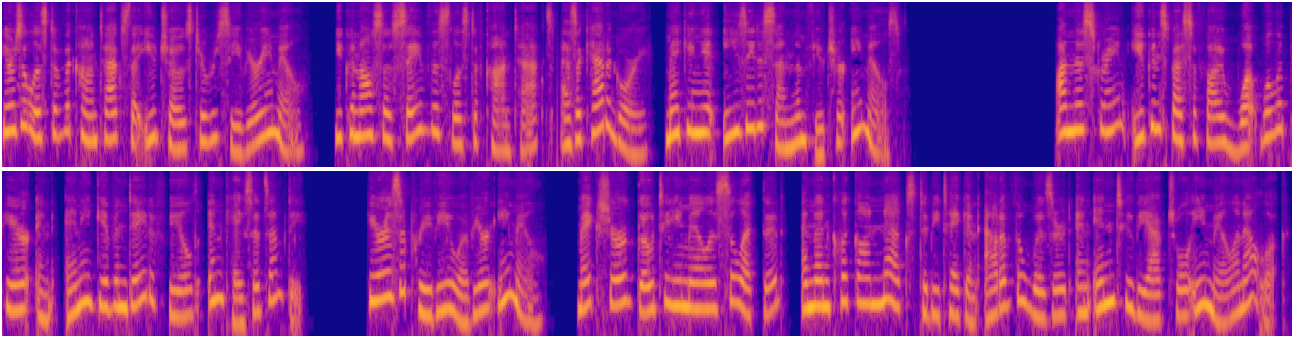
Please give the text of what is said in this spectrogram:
Here's a list of the contacts that you chose to receive your email. You can also save this list of contacts as a category, making it easy to send them future emails. On this screen, you can specify what will appear in any given data field in case it's empty. Here is a preview of your email. Make sure Go to Email is selected, and then click on Next to be taken out of the wizard and into the actual email in Outlook.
